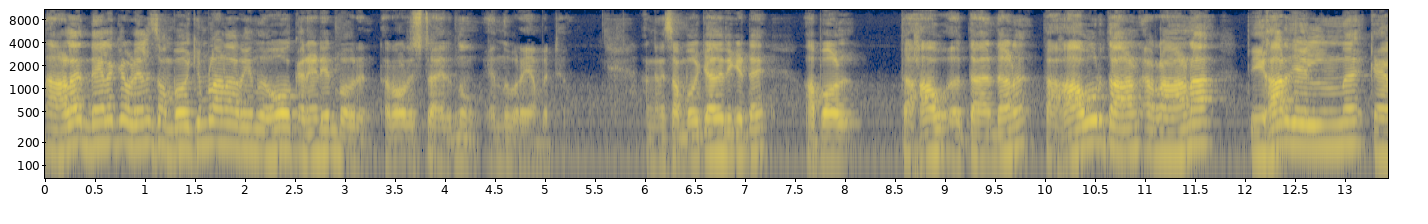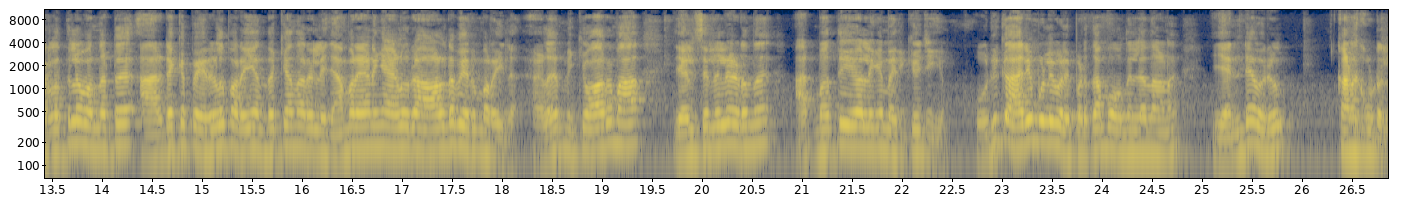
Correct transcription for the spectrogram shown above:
നാളെ എന്തെങ്കിലുമൊക്കെ എവിടെയെങ്കിലും സംഭവിക്കുമ്പോഴാണ് അറിയുന്നത് ഓ കനേഡിയൻ പൗരൻ ടെററിസ്റ്റ് ആയിരുന്നു എന്ന് പറയാൻ പറ്റും. അങ്ങനെ സംഭവിക്കാതിരിക്കട്ടെ. അപ്പോൾ തഹാവൂ എന്താണ്? തഹാവൂർ താ റാണ തീഹാർ ജയിലിൽ നിന്ന് കേരളത്തിൽ വന്നിട്ട് ആരുടെയൊക്കെ പേരുകൾ പറയും എന്തൊക്കെയാണെന്ന് അറിയില്ല. ഞാൻ പറയുകയാണെങ്കിൽ അയാൾ ഒരാളുടെ പേരും പറയില്ല. അയാൾ മിക്കവാറും ആ ജയിൽ സെല്ലിൽ കിടന്ന് ആത്മഹത്യ ചെയ്യുകയോ അല്ലെങ്കിൽ മരിക്കുകയോ ചെയ്യും. ഒരു കാര്യം പുള്ളി വെളിപ്പെടുത്താൻ പോകുന്നില്ലെന്നാണ് എന്റെ ഒരു കണക്കൂട്ടൽ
